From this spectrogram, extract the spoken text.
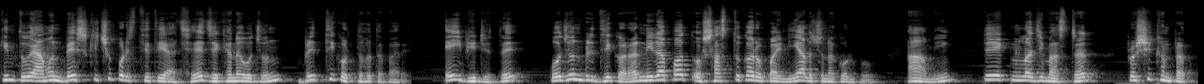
কিন্তু এমন বেশ কিছু পরিস্থিতি আছে যেখানে ওজন বৃদ্ধি করতে হতে পারে। এই ভিডিওতে ওজন বৃদ্ধি করার নিরাপদ ও স্বাস্থ্যকর উপায় নিয়ে আলোচনা করব। আমি টেকনোলজি মাস্টার, প্রশিক্ষণপ্রাপ্ত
